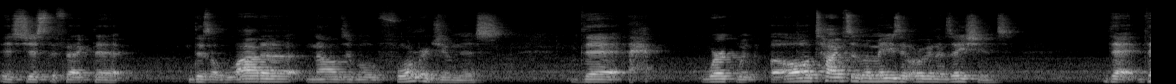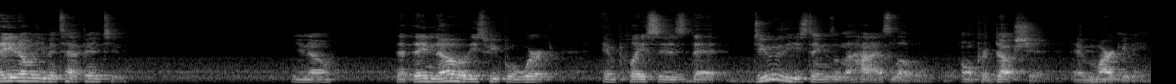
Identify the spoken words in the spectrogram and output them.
It's just the fact that there's a lot of knowledgeable former gymnasts that work with all types of amazing organizations that they don't even tap into. You know? That they know these people work in places that do these things on the highest level on production and marketing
